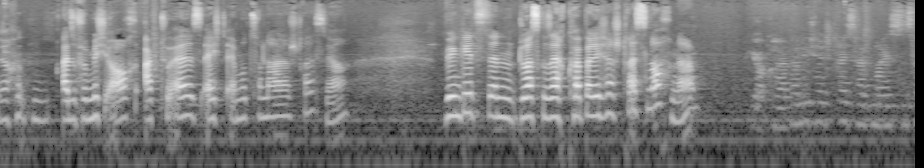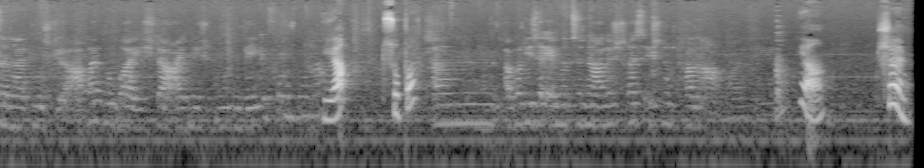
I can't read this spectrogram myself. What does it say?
ja. Also für mich auch aktuell ist echt emotionaler Stress, ja. Wen geht's denn? Du hast gesagt, körperlicher Stress noch, ne? Ja, körperlicher Stress halt meistens dann halt durch die Arbeit, wobei ich da eigentlich einen guten Weg gefunden habe. Ja, super. Ähm, aber dieser emotionale Stress, ich noch dran arbeite. Ja. ja, schön.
